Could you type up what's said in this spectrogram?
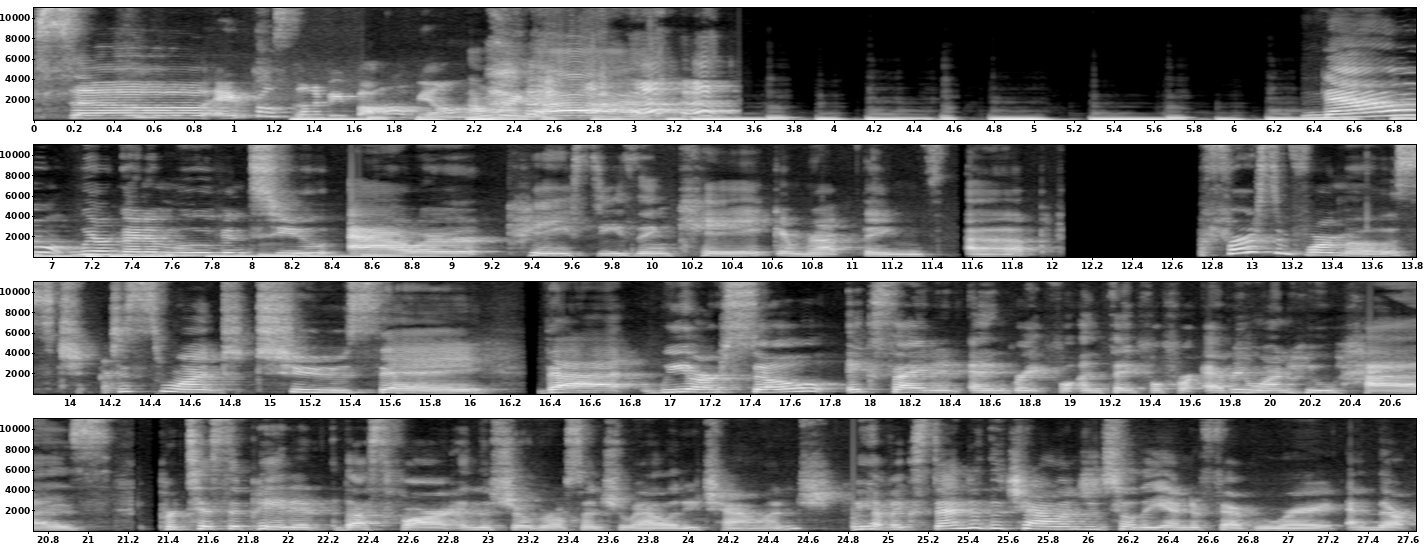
So April's gonna be bomb, y'all. Oh my god. now we're going to move into our pre-season cake and wrap things up. First and foremost, I just want to say that we are so excited and grateful and thankful for everyone who has participated thus far in the Showgirl Sensuality Challenge. We have extended the challenge until the end of February, and there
